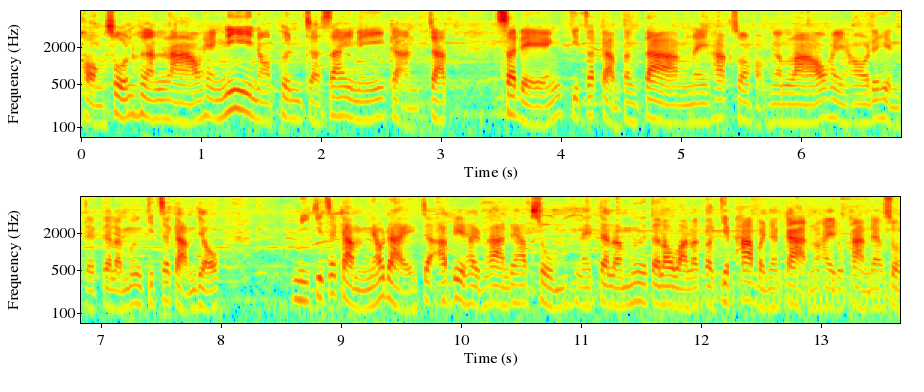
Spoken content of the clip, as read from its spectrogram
ของโซนเฮือนลาวแห่งนี้เนาะเพิ่นจะใช้ในการจัดแสดงกิจกรรมต่างๆ ในภาคส่วนของเฮือนลาวให้เราได้เห็นแต่แต่ละมือกิจกรรมเดี๋ยวมีกิจกรรมแนวใดจะอัปเดตให้ทุกท่านได้รับชมในแต่ละมือแต่ละวันแล้วก็เก็บภาพบรรยากาศเนาะให้ทุกท่านได้รับชม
